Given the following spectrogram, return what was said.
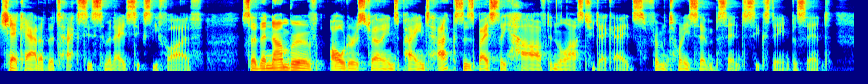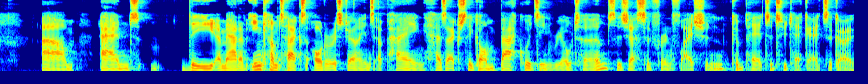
check out of the tax system at age 65. So the number of older Australians paying tax is basically halved in the last two decades from 27% to 16%. Um, and the amount of income tax older Australians are paying has actually gone backwards in real terms, adjusted for inflation, compared to two decades ago,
